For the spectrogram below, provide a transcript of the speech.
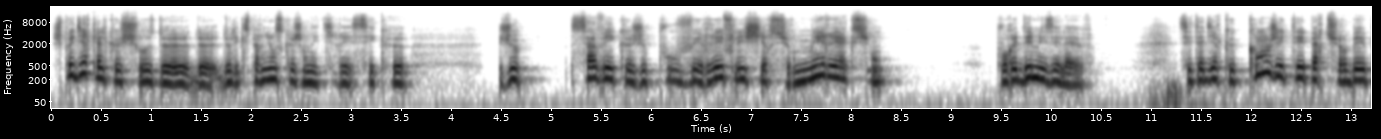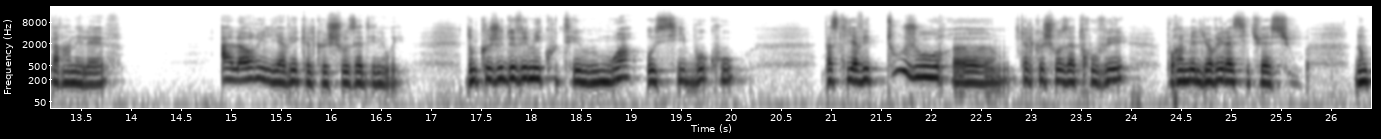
Je peux dire quelque chose de, de l'expérience que j'en ai tirée, c'est que je savais que je pouvais réfléchir sur mes réactions pour aider mes élèves. C'est-à-dire que quand j'étais perturbée par un élève, alors il y avait quelque chose à dénouer. Donc je devais m'écouter moi aussi beaucoup parce qu'il y avait toujours euh, quelque chose à trouver pour améliorer la situation. Donc,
